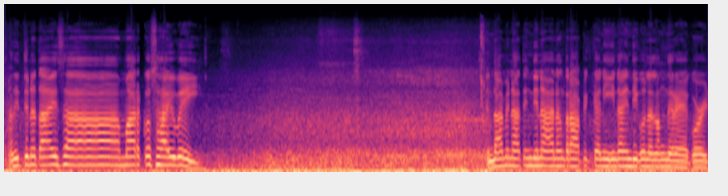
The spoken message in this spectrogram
Andito na tayo sa Marcos Highway. Ang dami nating dinaan ng traffic kanina, hindi ko na lang ni-record.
